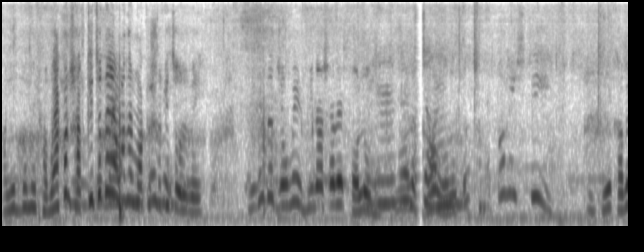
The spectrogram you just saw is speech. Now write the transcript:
আলুর দমে খাব। এখন সব কিছুতেই আমাদের মটরশুঁটি চলবে। নিজে জমির বিনা সারে ফলন। হয়? এত মিষ্টি। যে খাবে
